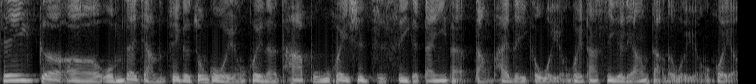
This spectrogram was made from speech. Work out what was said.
这一个呃，我们在讲的这个中国委员会呢，它不会是只是一个单一派党派的一个委员会，它是一个两党的委员会哦。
